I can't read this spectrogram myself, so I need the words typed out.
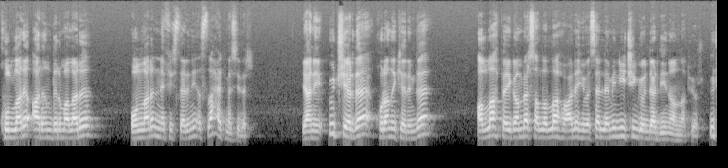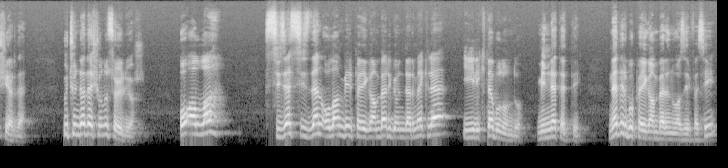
kulları arındırmaları, onların nefislerini ıslah etmesidir. Yani üç yerde Kur'an-ı Kerim'de Allah Peygamber sallallahu aleyhi ve sellemi niçin gönderdiğini anlatıyor. Üç yerde. Üçünde de şunu söylüyor. O Allah size sizden olan bir peygamber göndermekle iyilikte bulundu, minnet etti. Nedir bu peygamberin vazifesi?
